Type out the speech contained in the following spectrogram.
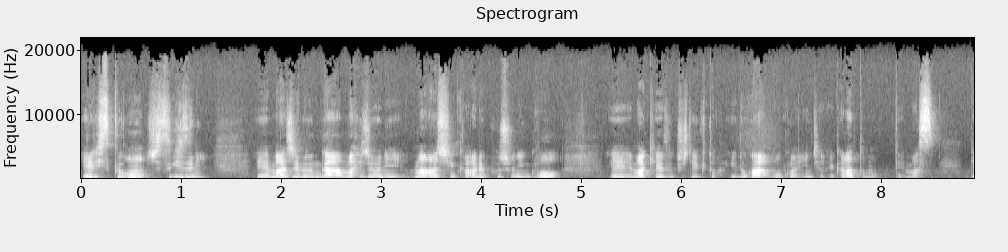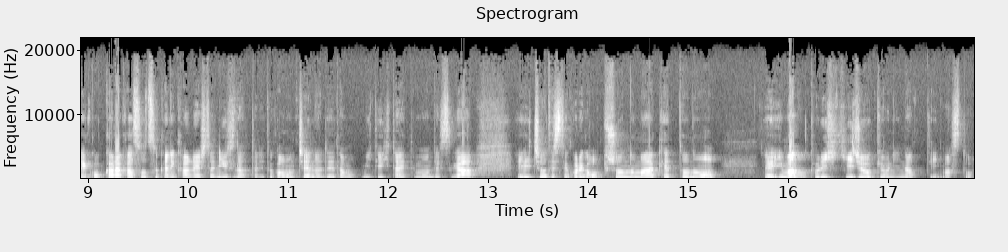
リスクオンしすぎずに、えーまあ自分がまあ非常にまあ安心感あるポジショニングをえーまあ継続していくというのが僕はいいんじゃないかなと思っています。でここから仮想通貨に関連したニュースだったりとかオンチェーンのデータも見ていきたいと思うんですが、一応ですねこれがオプションのマーケットの今の取引状況になっていますと。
